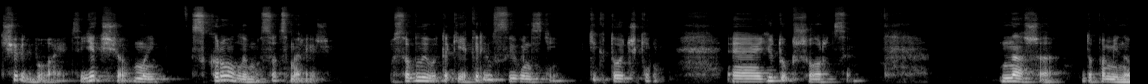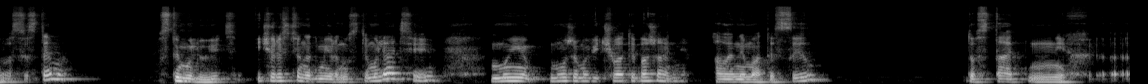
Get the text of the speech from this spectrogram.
Що відбувається? Якщо ми скролимо соцмережі, особливо такі, як Reels в Тікточки, е, YouTube шорти, наша допамінова система стимулюється, і через цю надмірну стимуляцію ми можемо відчувати бажання, але не мати сил, достатніх е,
